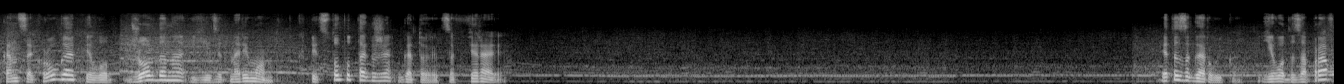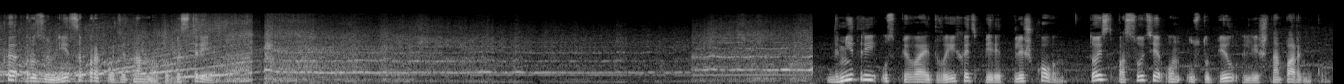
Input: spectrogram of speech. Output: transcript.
Конце круга пилот Джордана едет на ремонт. К пидстопу также готовится в Феррари. Это Загоруйка. Его дозаправка, разумеется, проходит намного быстрее. Дмитрий успевает выехать перед Плешковым, то есть по сути он уступил лишь напарнику.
